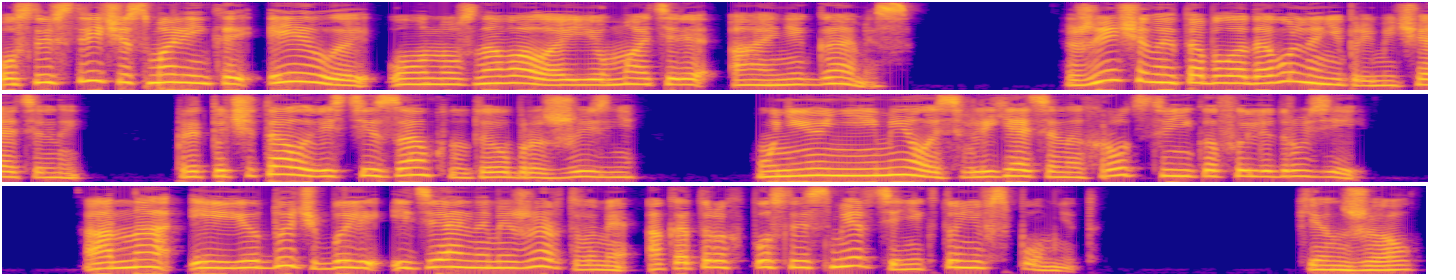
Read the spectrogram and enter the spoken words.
После встречи с маленькой Эйлой он узнавал о ее матери Айне Гамес. Женщина эта была довольно непримечательной, предпочитала вести замкнутый образ жизни. У нее не имелось влиятельных родственников или друзей. Она и ее дочь были идеальными жертвами, о которых после смерти никто не вспомнит. Кинжал,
